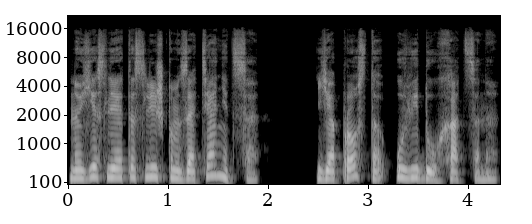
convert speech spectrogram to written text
Но если это слишком затянется, я просто уведу Хадсона.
